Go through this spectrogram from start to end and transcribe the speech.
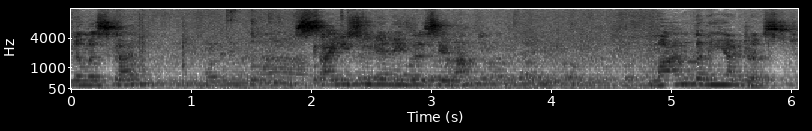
नमस्कार. साई सूर्य नेत्र सेवा मान कन्हैया ट्रस्ट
